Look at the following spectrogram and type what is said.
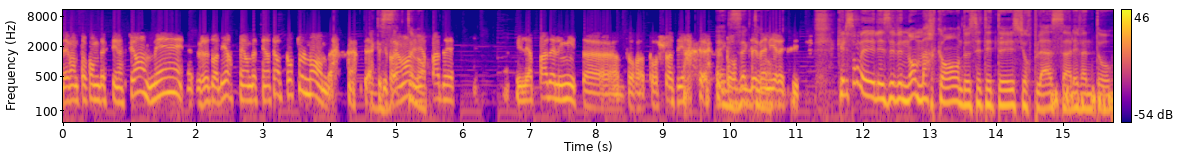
l'événement comme destination, mais je dois dire c'est une destination pour tout le monde. Vraiment, il n'y a pas de il n'y a pas de limite euh, pour, pour choisir pour devenir ici. Quels sont les, les, événements marquants de cet été sur place à Levanto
